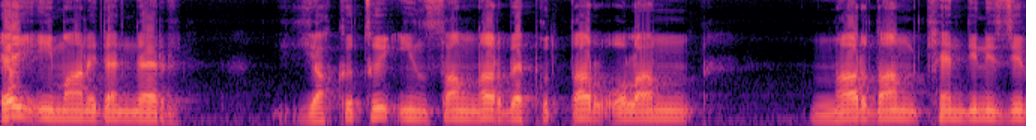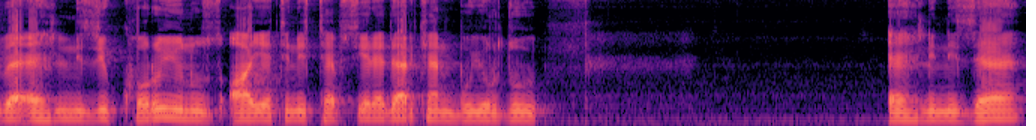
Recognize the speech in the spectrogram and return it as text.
ey iman edenler yakıtı insanlar ve putlar olan nardan kendinizi ve ehlinizi koruyunuz ayetini tefsir ederken buyurdu. Ehlinize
